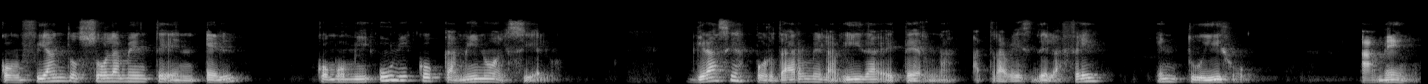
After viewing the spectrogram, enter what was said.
confiando solamente en Él como mi único camino al cielo. Gracias por darme la vida eterna a través de la fe en tu Hijo. Amén.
